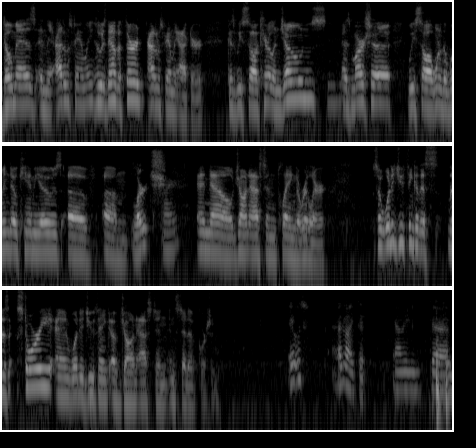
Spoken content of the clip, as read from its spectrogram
gomez and the addams family who is now the third addams family actor because we saw carolyn jones as marsha we saw one of the window cameos of um lurch Right. and now john astin playing the riddler so what did you think of this this story and what did you think of john astin instead of gorshin It was. I liked it. I mean the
